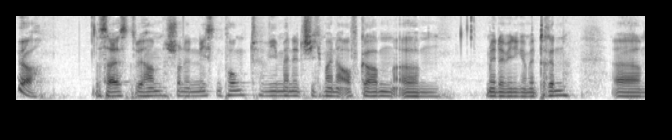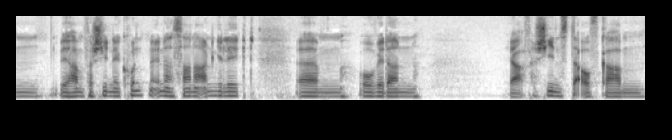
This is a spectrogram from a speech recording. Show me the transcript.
Ja, das heißt, wir haben schon den nächsten Punkt. Wie manage ich meine Aufgaben? Mehr oder weniger mit drin. Ähm, wir haben verschiedene Kunden in Asana angelegt, ähm, wo wir dann ja, verschiedenste Aufgaben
